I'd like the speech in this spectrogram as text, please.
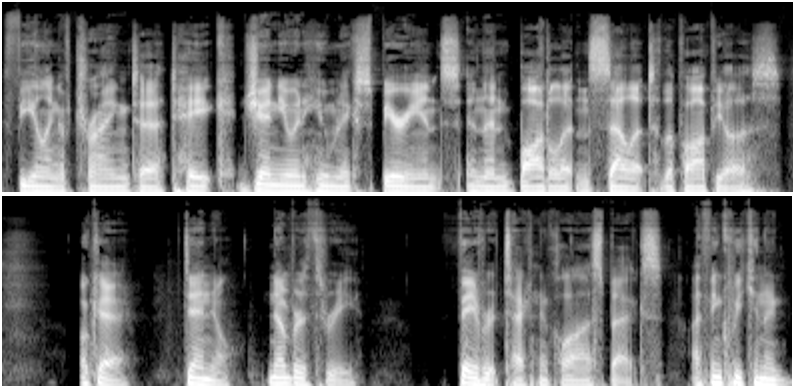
feeling of trying to take genuine human experience and then bottle it and sell it to the populace. Okay, Daniel, number three, favorite technical aspects. I think we can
